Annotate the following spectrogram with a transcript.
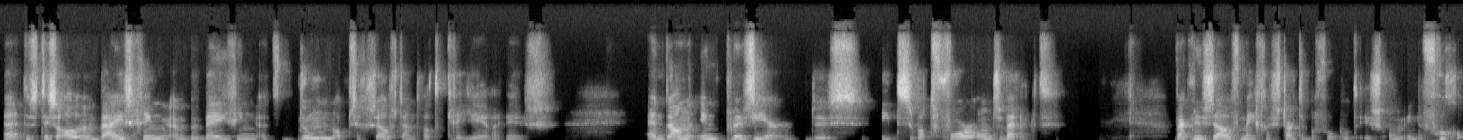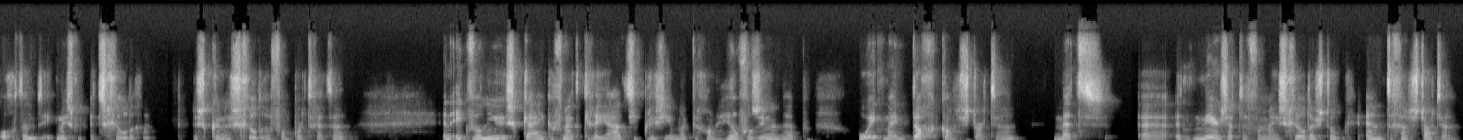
Dus het is al een wijziging, een beweging, het doen op zichzelf staand wat creëren is. En dan in plezier, dus iets wat voor ons werkt. Waar ik nu zelf mee ga starten bijvoorbeeld, is om in de vroege ochtend, ik mis het schilderen, dus kunnen schilderen van portretten. En ik wil nu eens kijken vanuit creatieplezier, omdat ik er gewoon heel veel zin in heb, hoe ik mijn dag kan starten met uh, het neerzetten van mijn schilderstoek en te gaan starten.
